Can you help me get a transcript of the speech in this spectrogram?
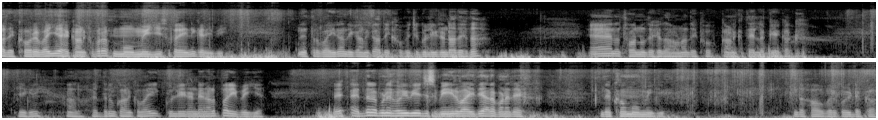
ਆ ਦੇਖੋ ਰੇ ਬਾਈ, ਇਹ ਕਣਕ ਪਰ ਮੋਮੀ ਜੀ ਸਪਰੇਅ ਨਹੀਂ ਕਰੀ ਵੀ। ਨੇਤਰ ਬਾਈ ਰਾਂ ਦੀ ਕਣਕ ਆ ਦੇਖੋ ਵਿੱਚ ਗੁੱਲੀ ਡੰਡਾ ਦਿਖਦਾ। ਐਨ ਤੁਹਾਨੂੰ ਦਿਖਦਾ ਹੋਣਾ, ਦੇਖੋ ਕਣਕ ਤੇ ਲੱਗੇ ਕੱਖ। ਠੀਕ ਨਹੀਂ ਆ ਲੋ ਇੱਧਰ ਨੂੰ ਕਣਕ ਬਾਈ ਗੁੱਲੀ ਡੰਡੇ ਨਾਲ ਭਰੀ ਪਈ ਆ। ਤੇ ਇੱਧਰ ਆਪਣੇ ਹੋਈ ਵੀ ਹੈ ਜਸਵੀਰ ਬਾਈ ਦੇ ਯਾਰ ਆਪਣੇ ਦੇਖ, ਦੇਖੋ ਮੋਮੀ ਜੀ। ਦਿਖਾਓ ਫਿਰ ਕੋਈ ਡੱਕਾ।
